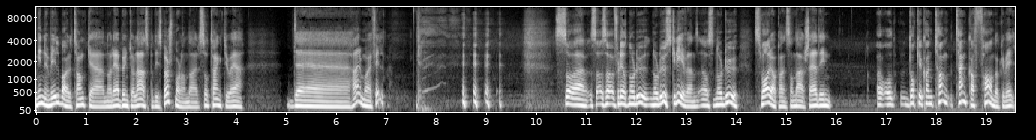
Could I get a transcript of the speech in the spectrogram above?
min umiddelbare tanke når jeg begynte å lese på de spørsmålene der, så tenkte jo jeg det her må jeg filme. så, så, så fordi at når du, når du skriver altså når du svarer på en sånn der, så er din Og dere kan tenke hva faen dere vil,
